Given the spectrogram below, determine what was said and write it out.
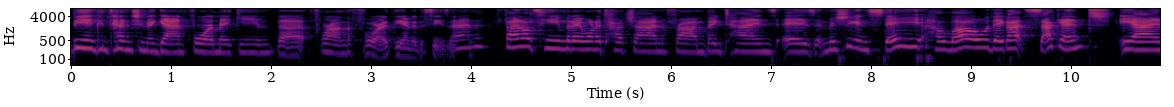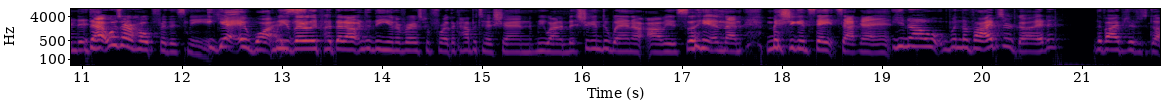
be in contention again for making the four on the floor at the end of the season. Final team that I want to touch on from Big Tens is Michigan State. Hello, they got second, and That was our hope for this meet. yeah, it was. We literally put that out into the universe before the competition. We wanted Michigan to win, obviously, and then Michigan State second. you know, when the vibes are good, the vibes are just good.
